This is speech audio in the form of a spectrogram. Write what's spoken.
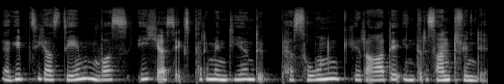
ergibt sich aus dem, was ich als experimentierende Person gerade interessant finde.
